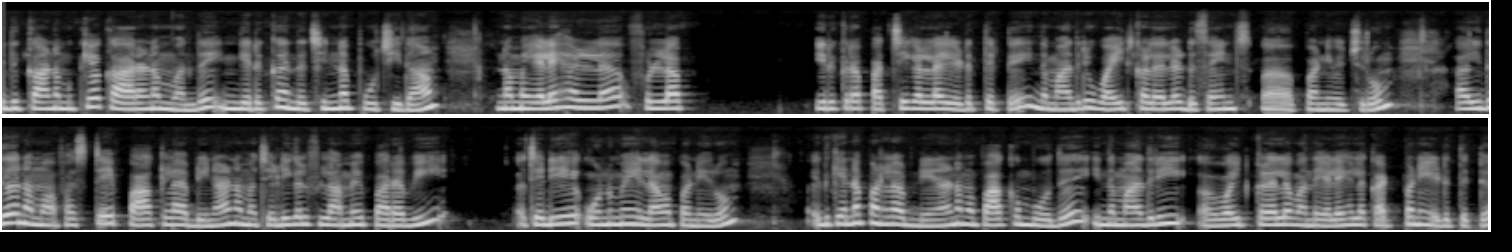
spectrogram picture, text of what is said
இதுக்கான முக்கிய காரணம் வந்து இங்கே இருக்க இந்த சின்ன பூச்சி தான். நம்ம இலைகளில் ஃபுல்லாக இருக்கிற பச்சைகள்லாம் எடுத்துட்டு இந்த மாதிரி ஒயிட் கலரில் டிசைன்ஸ் பண்ணி வச்சிரும். இதை நம்ம ஃபஸ்ட்டே பார்க்கல அப்படின்னா நம்ம செடிகள் ஃபுல்லாமே பரவி செடியே ஒன்றுமே இல்லாமல் பண்ணிடும் இதுக்கு என்ன பண்ணலாம் அப்படின்னா நம்ம பார்க்கும்போது இந்த மாதிரி ஒயிட் கலரில் வந்த இலைகளை கட் பண்ணி எடுத்துட்டு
